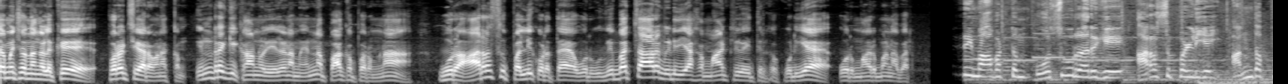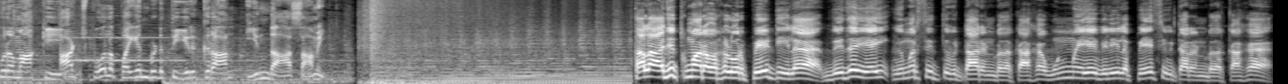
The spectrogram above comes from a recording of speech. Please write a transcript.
தமிழ் சொந்தங்களுக்கு புரட்சிகர வணக்கம். இன்றைக்கு காணொலியில் நம்ம என்ன பார்க்க போகிறோம்னா ஒரு அரசு பள்ளிக்கூடத்தை ஒரு விபச்சார விடுதியாக மாற்றி வைத்திருக்கக்கூடிய ஒரு மர்ம நபர். மாவட்டம் ஒசூர் அருகே அரசு பள்ளியை அந்தப்புறமாக்கி ஆட்ச் போல பயன்படுத்தி இருக்கிறான் இந்த ஆசாமி. தல அஜித்குமார் அவர்கள் ஒரு பேட்டியில விஜயை விமர்சித்து விட்டார் என்பதற்காக உண்மையை வெளியில பேசி விட்டார் என்பதற்காக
